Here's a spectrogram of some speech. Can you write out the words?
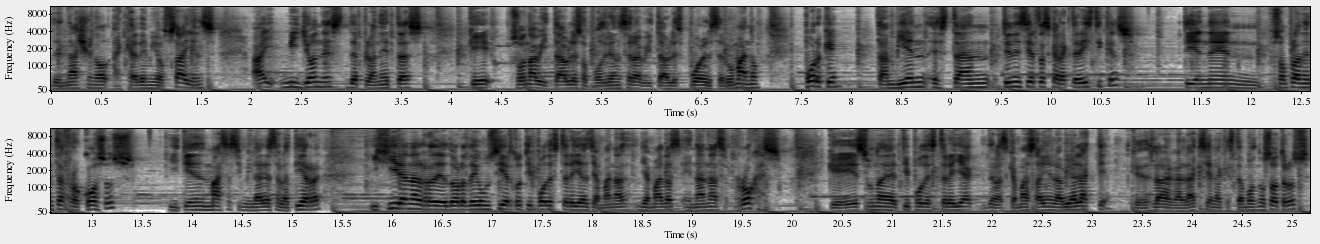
the National Academy of Science, hay millones de planetas que son habitables o podrían ser habitables por el ser humano, porque también están, tienen ciertas características, tienen, son planetas rocosos, y tienen masas similares a la Tierra y giran alrededor de un cierto tipo de estrellas llamadas, enanas rojas, que es una tipo de estrella de las que más hay en la Vía Láctea, que es la galaxia en la que estamos nosotros.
